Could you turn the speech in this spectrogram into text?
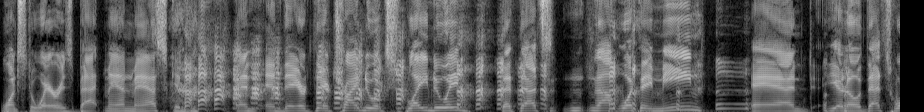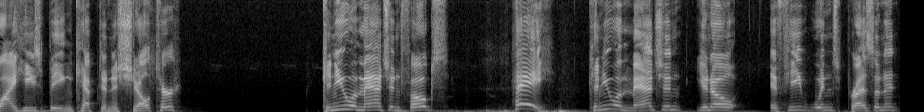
wants to wear his Batman mask, and and, and they're they're trying to explain to him that that's not what they mean, and you know that's why he's being kept in a shelter. Can you imagine, folks? Hey, can you imagine, you know, if he wins president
